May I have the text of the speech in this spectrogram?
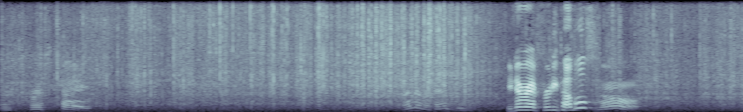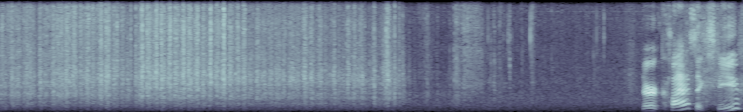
This first time. I never had these. You never had Fruity Pebbles? No. They're a classic, Steve.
